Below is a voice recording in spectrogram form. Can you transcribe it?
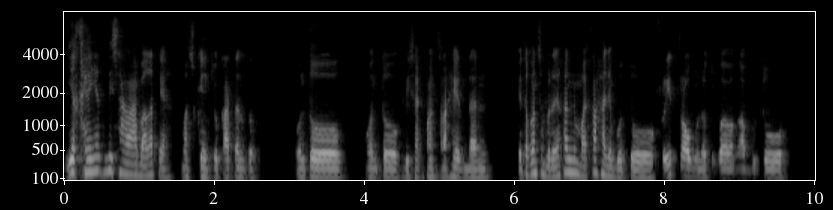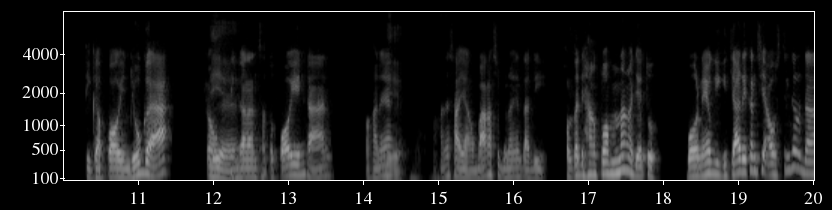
ya kayaknya tadi salah banget ya masukin Q Cotton tuh untuk untuk di sequence terakhir dan itu kan sebenarnya kan mereka hanya butuh free throw menurut gue nggak butuh tiga poin juga cuma Iya. ketinggalan satu poin kan makanya iya makanya sayang banget sebenarnya tadi kalau tadi Hang Tua menang aja tuh Borneo gigit jari kan si Austin kan udah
